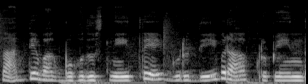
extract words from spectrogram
ಸಾಧ್ಯವಾಗಬಹುದು ಸ್ನೇಹಿತರೆ ಗುರುದೇವರ ಕೃಪೆಯಿಂದ.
